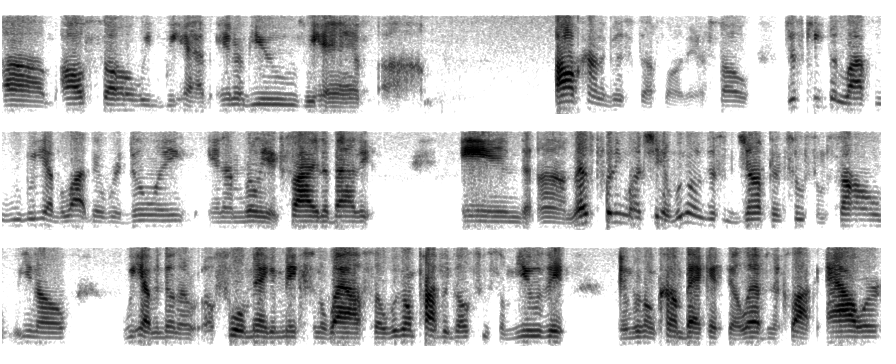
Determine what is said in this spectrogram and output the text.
Um, also, we we have interviews, we have um, all kind of good stuff on there. So just keep it locked. We have a lot that we're doing, and I'm really excited about it. And um, that's pretty much it. We're gonna just jump into some songs. You know, we haven't done a, a full mega mix in a while, so we're gonna probably go through some music, and we're gonna come back at the 11 o'clock hour.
